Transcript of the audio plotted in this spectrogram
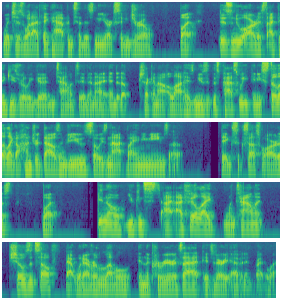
which is what I think happened to this New York City drill. But this new artist, I think he's really good and talented. And I ended up checking out a lot of his music this past week, and he's still at like a hundred thousand views, so he's not by any means a big successful artist. But you know, you can. I feel like when talent shows itself at whatever level in the career it's at, it's very evident right away.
